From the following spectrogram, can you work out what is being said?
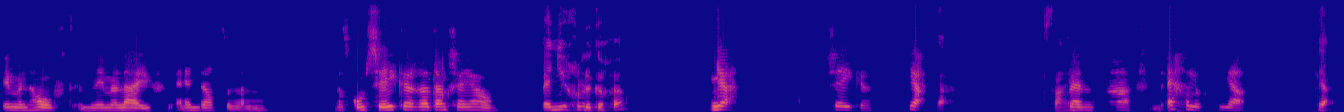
in mijn hoofd en in mijn lijf. En dat, uh, dat komt zeker uh, dankzij jou. Ben je gelukkig, hè? Ja, zeker. Ja. ja. Fijn. Ik ben uh, echt gelukkig, ja. Ja.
